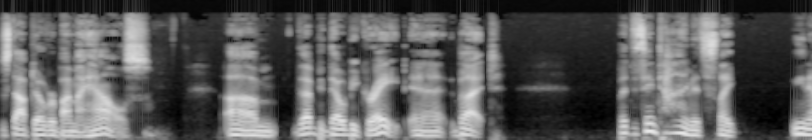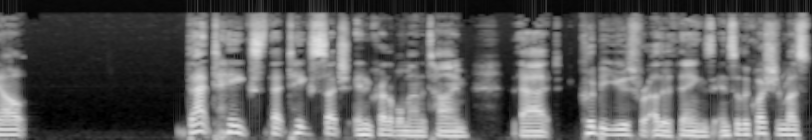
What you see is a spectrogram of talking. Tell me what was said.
stopped over by my house. Um, that that would be great. Uh, but, but at the same time, it's like, you know, that takes, that takes such an incredible amount of time that could be used for other things. And so the question must,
